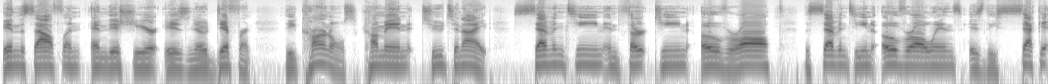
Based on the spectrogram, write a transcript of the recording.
in the Southland, and this year is no different. The Colonels come in to tonight 17 and 13 overall. The 17 overall wins is the second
